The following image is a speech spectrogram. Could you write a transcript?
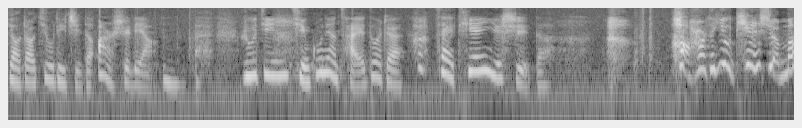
要照旧例只得二十两。嗯，如今请姑娘裁剁着，再添也使得。好好的又添什么？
